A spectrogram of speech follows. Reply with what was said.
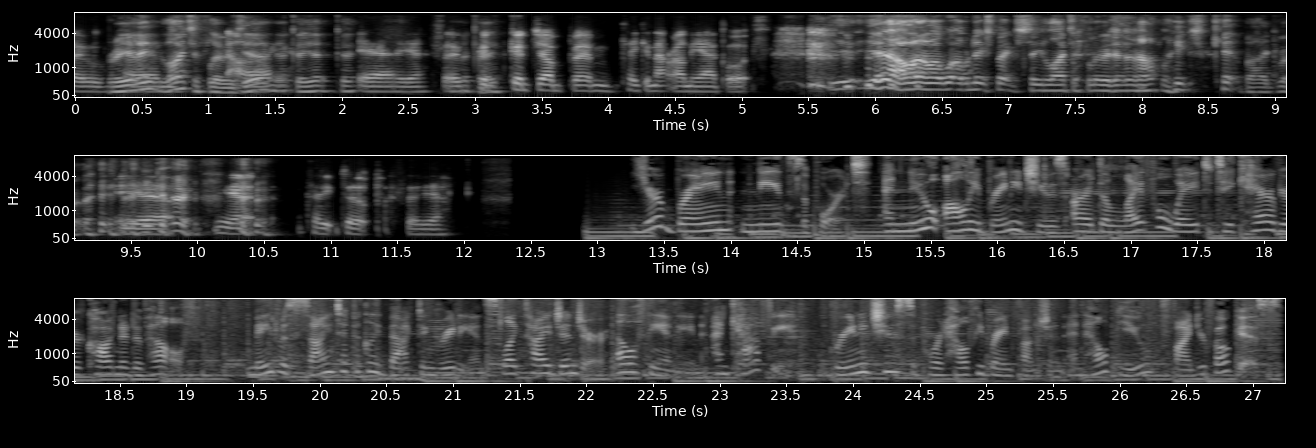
so Really, um, lighter fluids? oh, yeah, yeah. okay, yeah, okay. yeah yeah so Okay. good good job um taking that around the airports yeah, I, I wouldn't expect to see lighter fluid in an athlete's kit bag, but there yeah you go. yeah taped up so yeah Your brain needs support, and new OLLY Brainy Chews are a delightful way to take care of your cognitive health. Made with scientifically backed ingredients like Thai ginger, L-theanine, and caffeine, Brainy Chews support healthy brain function and help you find your focus,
